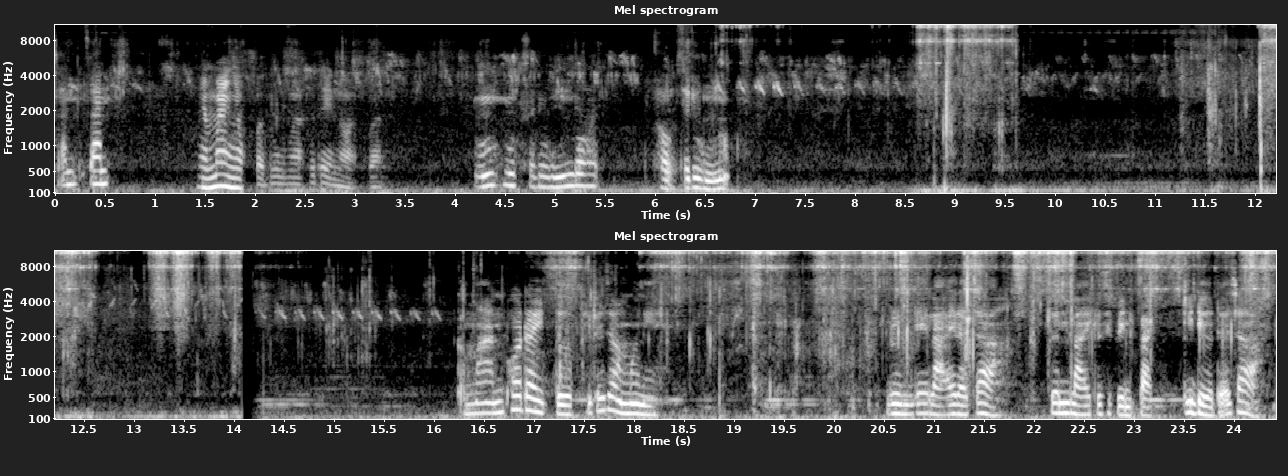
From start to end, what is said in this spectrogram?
สั้นสั้นแม่ไม่ยกกระดูมาก็ได้หน่อยบ้านอืมนกสะดุ้งมันบ่เขาสะดุ้งเนาะ กำมานพ่อได้เติบอยู่ได้อจ้ามือนี่เริ่มได้หลายแล้วจ้าเส้นหลายก็สิเป็นปักกี่เดือดเด้อจ้าสิ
